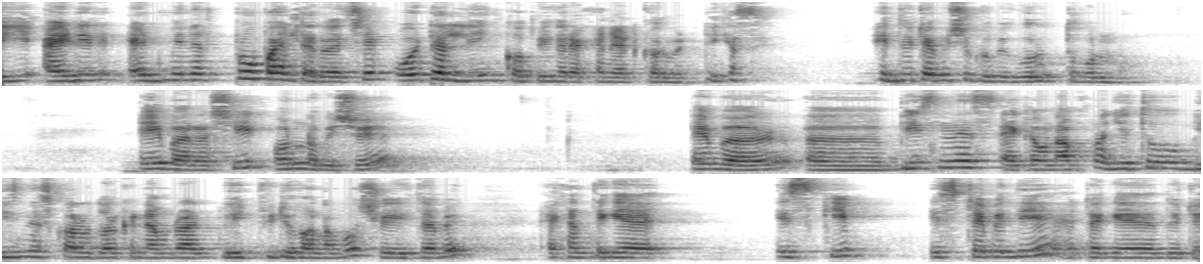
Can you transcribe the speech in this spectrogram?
এই আইডির অ্যাডমিনের প্রোফাইলটা রয়েছে, ওইটার লিঙ্ক কপি করে এখানে অ্যাড করবেন, ঠিক আছে? এই দুইটা বিষয় খুবই গুরুত্বপূর্ণ। এবার আসি অন্য বিষয়ে। এবার বিজনেস অ্যাকাউন্ট আপনার যেহেতু বিজনেস করার দরকার নেই, আমরা ভিডিও বানাবো, সেই হিসাবে এখান থেকে স্কিপ স্টেপে দিয়ে এটাকে দুইটা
